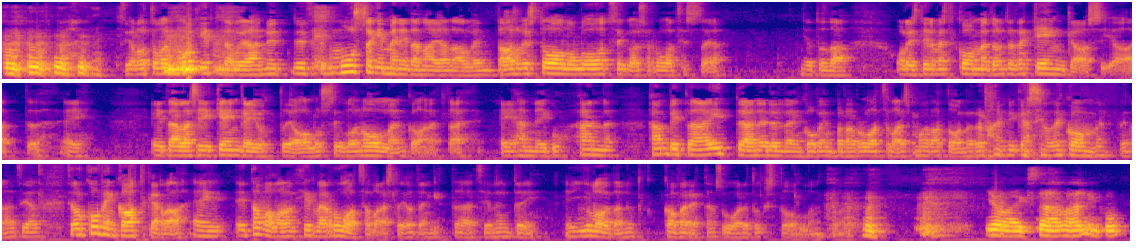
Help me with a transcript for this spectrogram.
Siellä on tullut nokitteluja. Nyt, nyt kun mussakin meni tämän ajan alle, niin taas olisi Stoll ollut otsikoissa Ruotsissa. Ja, ja tota, olisi ilmeisesti kommentoinut tätä kenkäasiaa, että ei, ei tällaisia kenkäjuttuja ollut silloin ollenkaan. Että ei hän, niinku, hän, hän pitää itseään edelleen kovimpana ruotsalaismaratoneri, vai mikä siinä oli kommenttina. Että siellä, siellä on kovin katkeraa. Ei, ei tavallaan ole hirveän ruotsalaista jotenkin tämä, että siellä nyt ei, ei iloita nyt kavereiden suorituksista ollenkaan. Joo, eikö tämä vähän niin kuin,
